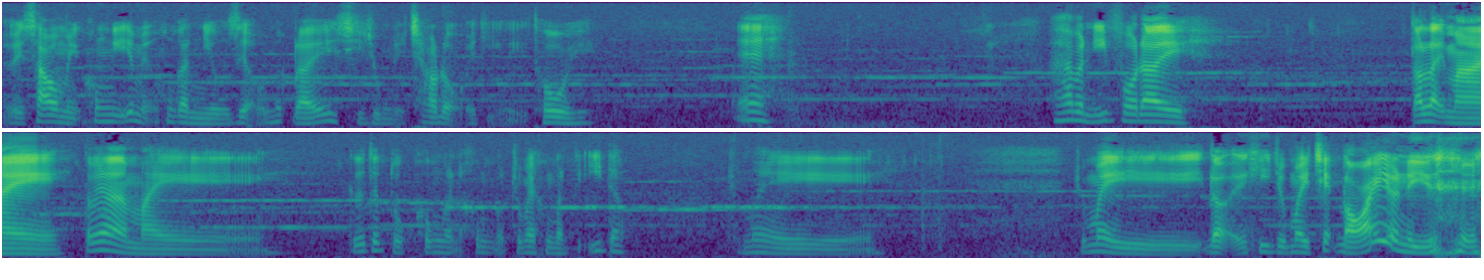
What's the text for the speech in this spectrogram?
Về sau mình không nghĩ mình cũng không cần nhiều rượu nước đấy chỉ dùng để trao đổi thì thôi. Eh hai bần for đây tao lại mày tốt là mày cứ tiếp tục không cần, không, chúng mày không cần phải ít đâu. Chúng mày chúng mày đợi khi chúng mày chết đói rồi thì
